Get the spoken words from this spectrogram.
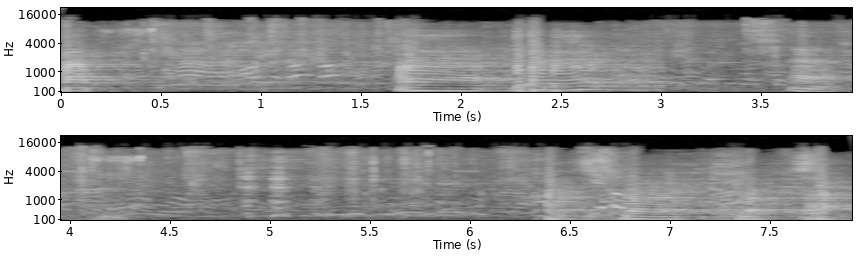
ครับเอ่อเดี๋ยวเดี๋ยวอ่าหลบหลบหลบสอง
